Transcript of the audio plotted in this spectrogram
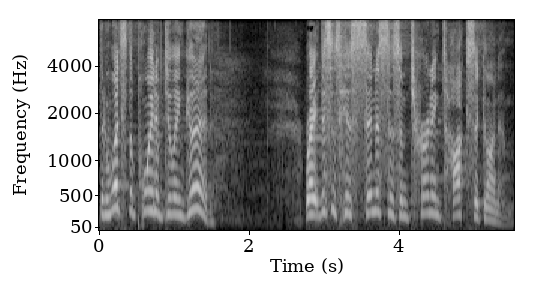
then what's the point of doing good? Right? This is his cynicism turning toxic on him.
